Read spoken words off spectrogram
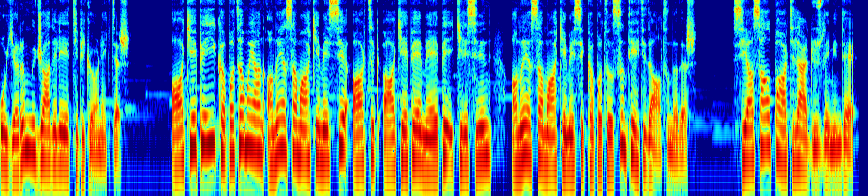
o yarım mücadeleye tipik örnektir. AKP'yi kapatamayan Anayasa Mahkemesi artık AKP-MHP ikilisinin Anayasa Mahkemesi kapatılsın tehdidi altındadır. Siyasal partiler düzleminde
